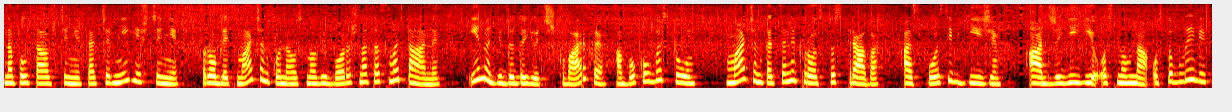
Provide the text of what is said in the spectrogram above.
На Полтавщині та Чернігівщині роблять мачанку на основі борошна та сметани. Іноді додають шкварки або ковбасу. Мачанка це не просто страва, а спосіб їжі, адже її основна особливість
